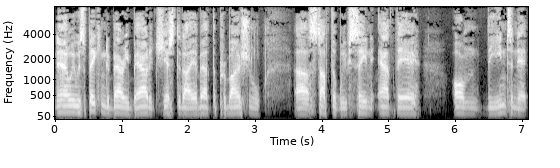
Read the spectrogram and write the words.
Now we were speaking to Barry Bowditch yesterday about the promotional uh, stuff that we've seen out there on the internet,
